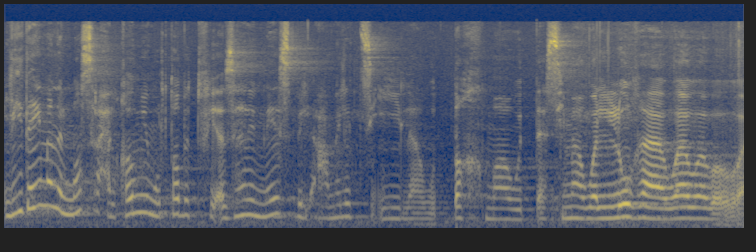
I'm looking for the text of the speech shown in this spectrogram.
ليه دايما المسرح القومي مرتبط في أذهان الناس بالأعمال الثقيله والضخمة والدسمة واللغة و و و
